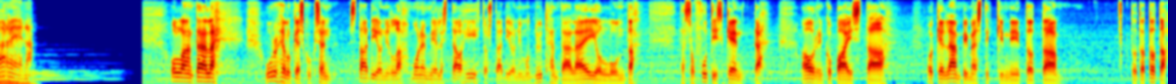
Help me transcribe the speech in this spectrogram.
Areena. Ollaan täällä urheilukeskuksen stadionilla. Monen mielestä on hiihtostadioni, mutta nythän täällä ei ole lunta. Tässä on futiskenttä. Aurinko paistaa oikein lämpimästikin, niin tota, tota, tota.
